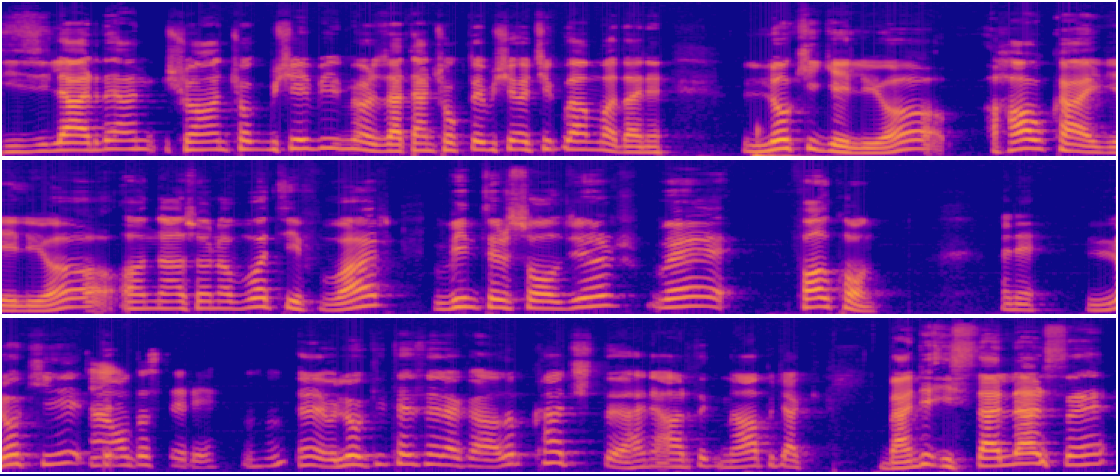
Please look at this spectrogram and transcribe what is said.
Dizilerden şu an çok bir şey bilmiyoruz. Zaten çok da bir şey açıklanmadı. Hani Loki geliyor Hawkeye geliyor. Ondan sonra What If var Winter Soldier ve Falcon. Hani Loki... Ha, o da seri. Hı hı. Evet Loki Tesseract alıp kaçtı. Hani artık ne yapacak? Bence isterlerse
